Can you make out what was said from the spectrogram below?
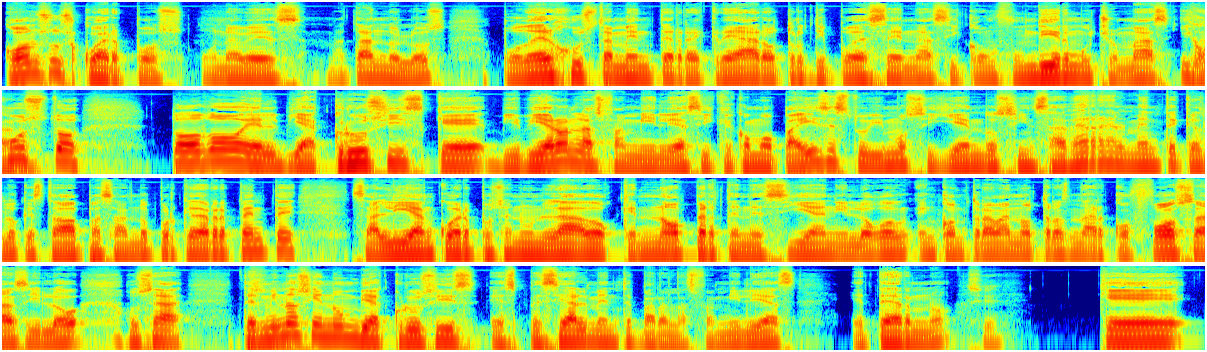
con sus cuerpos, una vez matándolos, poder justamente recrear otro tipo de escenas y confundir mucho más. Y Claro. justo todo el viacrucis que vivieron las familias y que como país estuvimos siguiendo sin saber realmente qué es lo que estaba pasando, porque de repente salían cuerpos en un lado que no pertenecían y luego encontraban otras narcofosas y luego, o sea, terminó siendo un viacrucis especialmente para las familias eterno Sí. que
